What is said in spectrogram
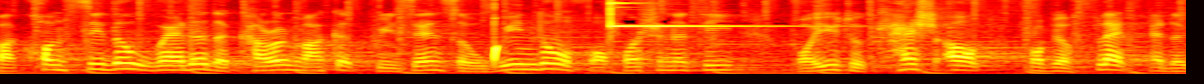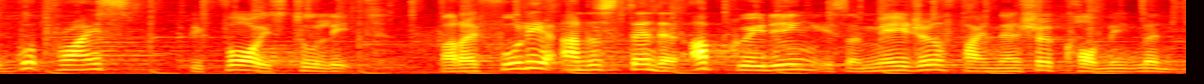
but consider whether the current market presents a window of opportunity for you to cash out from your flat at a good price before it's too late. But I fully understand that upgrading is a major financial commitment.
